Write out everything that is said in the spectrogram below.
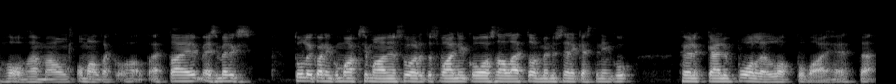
HHM omalta kohdalta. Että, tai esimerkiksi tuliko niin kuin maksimaalinen suoritus vai niin kuin osalla, että on mennyt selkeästi niin kuin hölkkäilyn puolelle loppuvaihe. Että,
